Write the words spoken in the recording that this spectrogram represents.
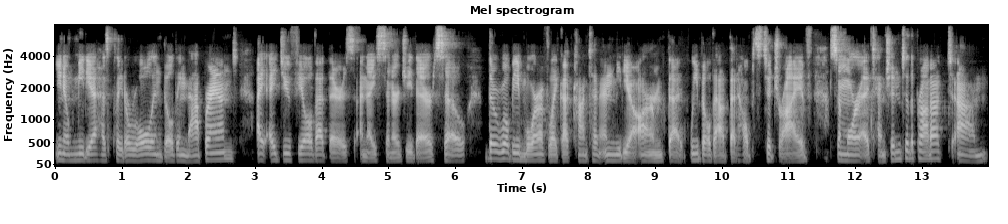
you know media has played a role in building that brand. I, I do feel that there's a nice synergy there. So there will be more of like a content and media arm that we build out that helps to drive some more attention to the product. Um,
